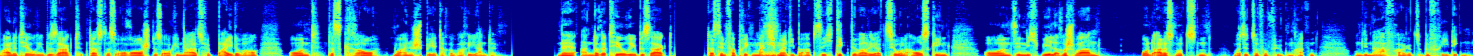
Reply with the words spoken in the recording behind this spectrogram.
Eine Theorie besagt, dass das Orange des Originals für beide war und das Grau nur eine spätere Variante. Eine andere Theorie besagt, dass den Fabriken manchmal die beabsichtigte Variation ausging und sie nicht wählerisch waren und alles nutzten, was sie zur Verfügung hatten, um die Nachfrage zu befriedigen.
